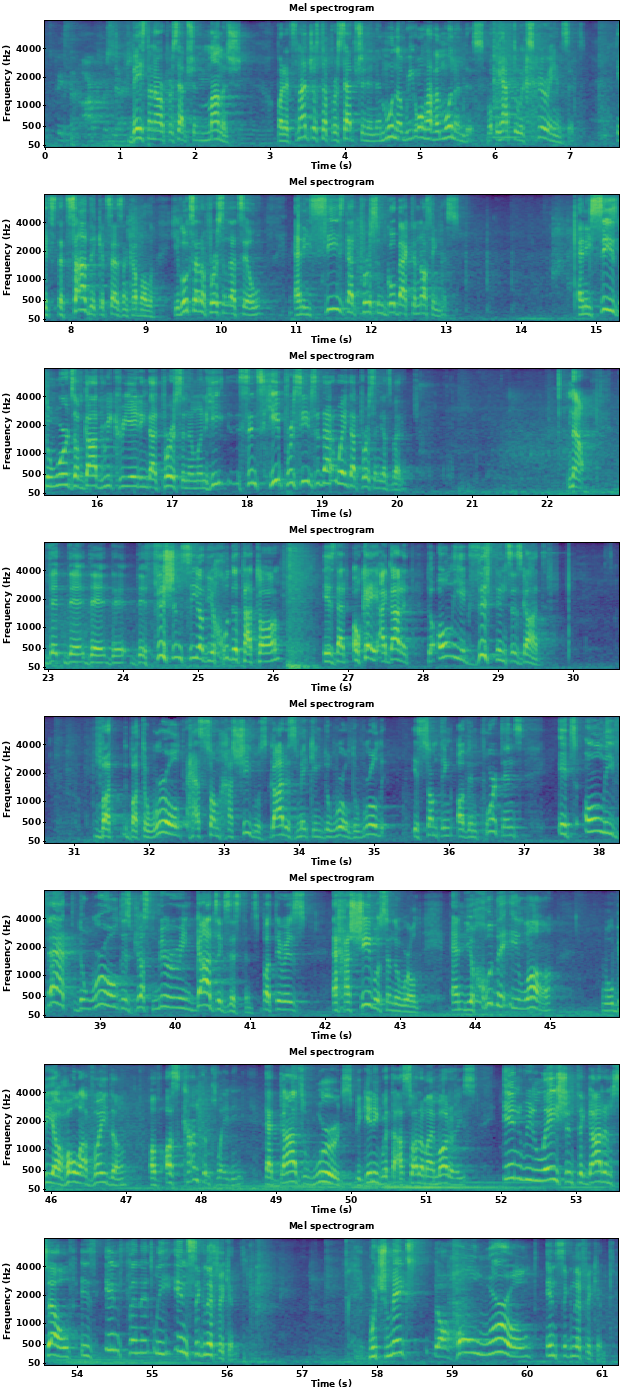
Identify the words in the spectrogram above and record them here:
It's based on our perception. Based on our perception, mamish. But it's not just a perception in emuna. We all have emuna in this, but we have to experience it. It's the tzaddik. It says in Kabbalah. He looks at a person that's ill, and he sees that person go back to nothingness. And he sees the words of God recreating that person, and when he, since he perceives it that way, that person gets better. Now, the, the, the, the, the efficiency of Yichuda Tata is that, okay, I got it. The only existence is God. But, but the world has some chashivus. God is making the world. The world is something of importance. It's only that the world is just mirroring God's existence. But there is a chashivus in the world. And Yichuda Ilah will be a whole avodah of us contemplating that God's words, beginning with the Asara Maamaros, in relation to God Himself is infinitely insignificant, which makes the whole world insignificant.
